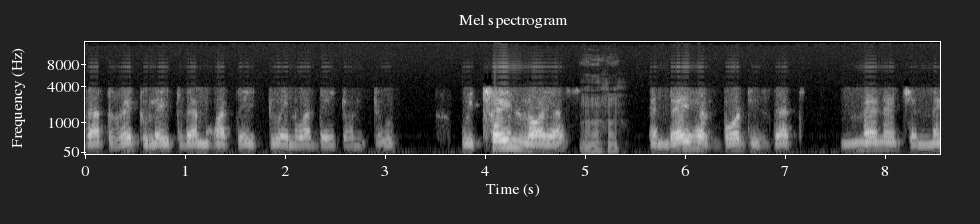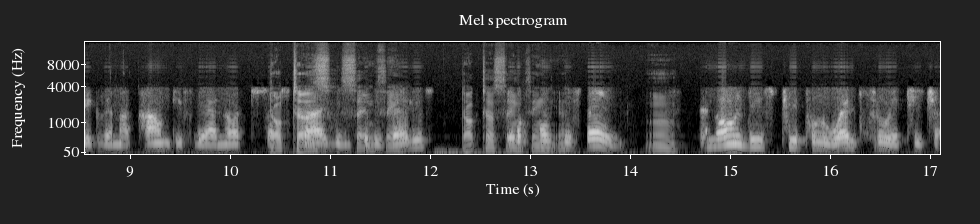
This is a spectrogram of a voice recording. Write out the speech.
that regulate them what they do and what they don't do. We train lawyers mm-hmm. and they have bodies that manage and make them account if they are not subscribing Doctors, to the thing. values. Doctors, same thing. Yeah. The same. Mm. And all these people went through a teacher.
